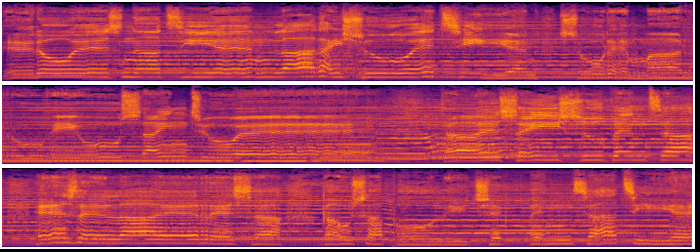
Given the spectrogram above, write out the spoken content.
Gero ez natzien lagaixu etzien zure marru bi usaintue Ta ez dela erreza gauza politxek pentsatzie.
